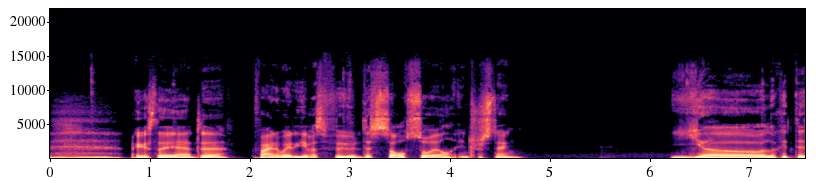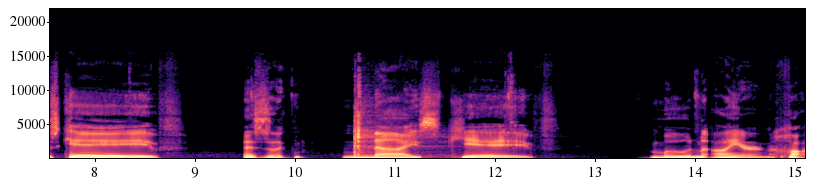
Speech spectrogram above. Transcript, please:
I guess they had to find a way to give us food. The soul soil, interesting. Yo, look at this cave. This is a nice cave. Moon iron. Huh.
